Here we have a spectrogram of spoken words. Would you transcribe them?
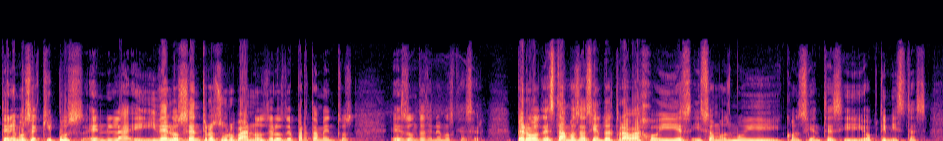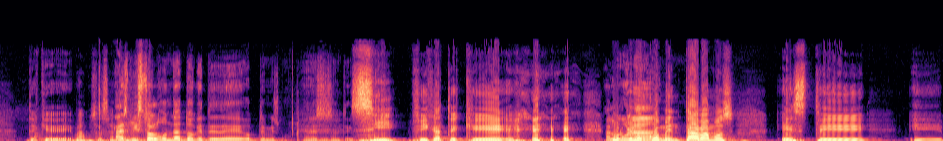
tenemos equipos en la, y de los centros urbanos de los departamentos es donde tenemos que hacer. Pero estamos haciendo el trabajo y, y somos muy conscientes y optimistas de que vamos a salir. ¿Has visto algún dato que te dé optimismo en ese sentido? Sí, fíjate que, porque lo comentábamos, este eh,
